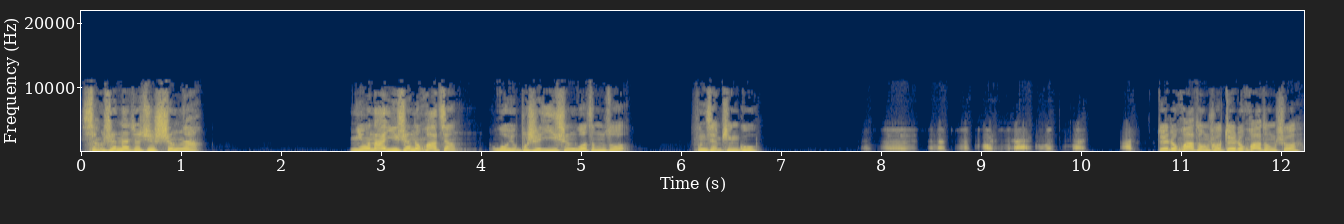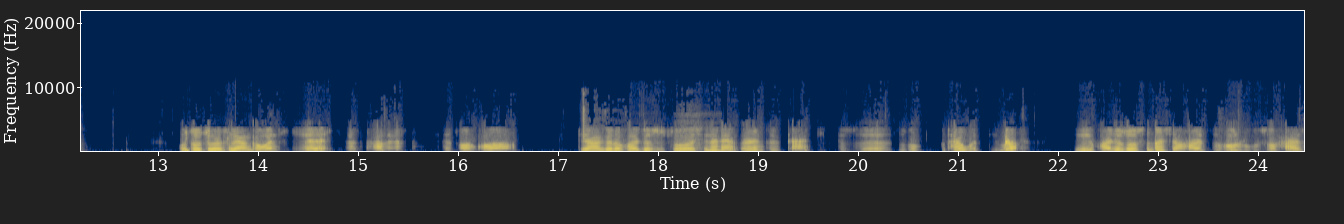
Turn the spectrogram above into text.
想生那就去生啊！你又拿医生的话讲，我又不是医生，我怎么做风险评估？但是现在主要考虑两个问题嘛。啊，对着话筒说，对着话筒说。我说主要是两个问题，一个是他那个身体的状况，第二个的话就是说现在两个人这个感情就是这种不太稳定嘛。也怕就说生了小孩之后，如果说还是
